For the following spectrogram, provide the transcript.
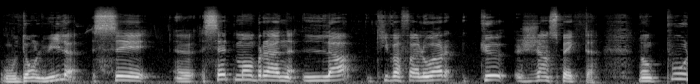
ou dans l'huile, c'est euh, cette membrane là qu'il va falloir que j'inspecte. Donc pour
